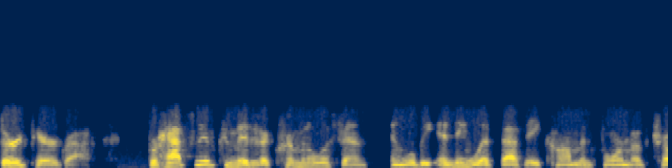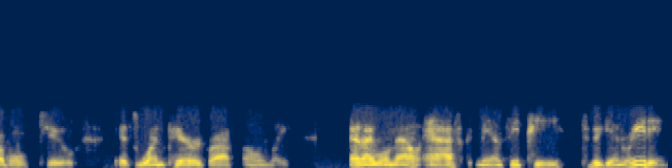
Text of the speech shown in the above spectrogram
third paragraph. Perhaps we have committed a criminal offense and will be ending with that's a common form of trouble, too. It's one paragraph only. And I will now ask Nancy P. to begin reading.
